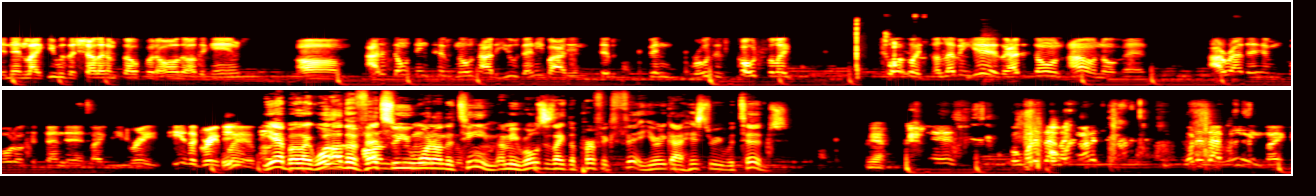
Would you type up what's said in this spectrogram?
and then like he was a shell of himself for the, all the other games. Um, I just don't think Thibs knows how to use anybody, and Thibs been Rose's coach for like twelve, like eleven years. Like I just don't, I don't know, man. I'd rather him go to a contender and like be great. He's a great player. But Yeah, but like, what other vets do you want on the team? I mean, Rose is like the perfect fit. He already got history with Thibs. Yeah. but what does that like? Honestly, what does that mean? Like,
